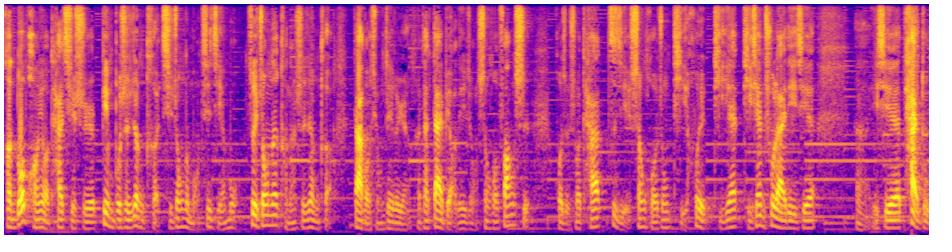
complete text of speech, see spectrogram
很多朋友他其实并不是认可其中的某期节目，最终呢可能是认可大狗熊这个人和他代表的一种生活方式，或者说他自己生活中体会、体验、体现出来的一些，呃一些态度。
